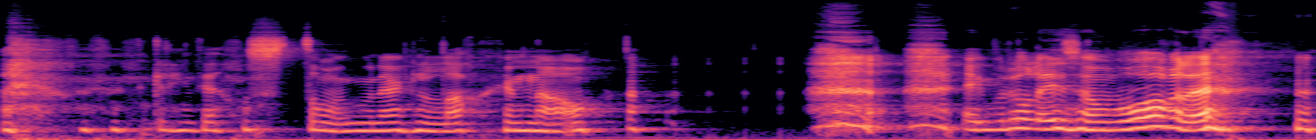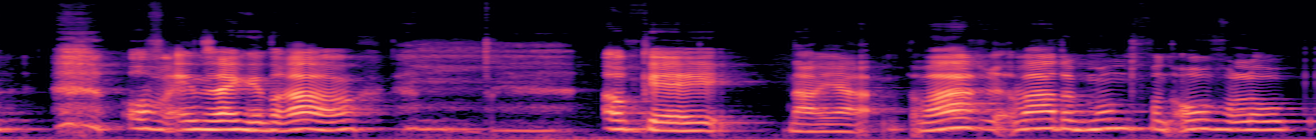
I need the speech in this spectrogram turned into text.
klinkt heel stom, ik moet echt lachen nou. ik bedoel in zijn woorden of in zijn gedrag. Oké, nou ja, waar, waar de mond van overloopt,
